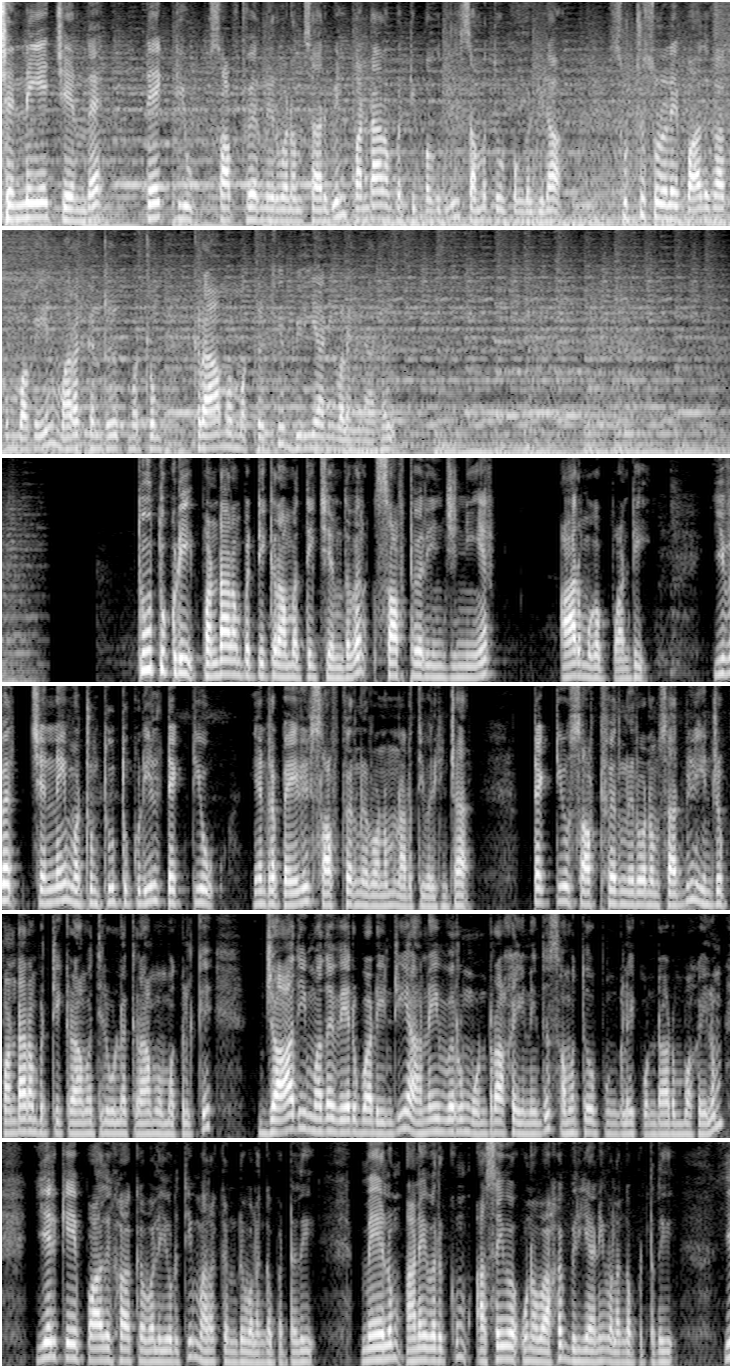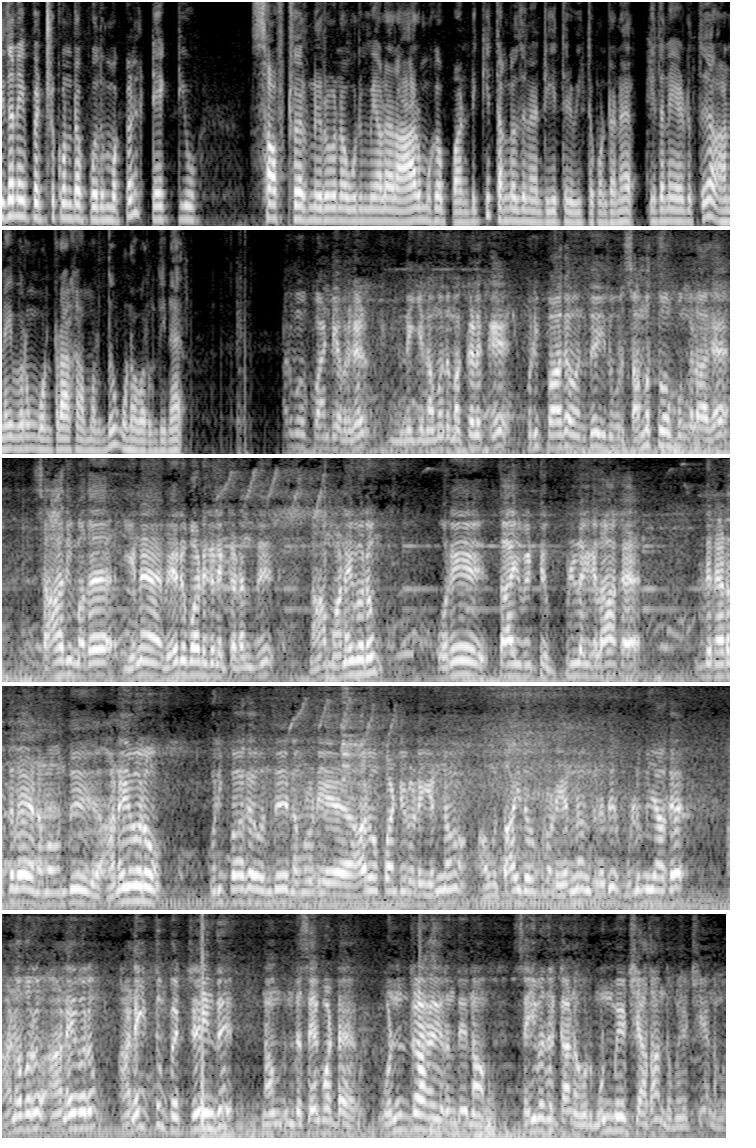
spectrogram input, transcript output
சென்னையைச் சேர்ந்த take due software நிறுவனம் சார்பில் பண்டாரம்பட்டி பகுதியில் சமத்துவ பொங்கல் விழா. சுற்றுச்சூழலை பாதுகாக்கும் வகையில் மரக்கன்று மற்றும் கிராம மக்களுக்கு பிரியாணி வழங்கினார்கள். தூத்துக்குடி பண்டாரம்பட்டி கிராமத்தைச் சேர்ந்தவர் சாஃப்ட்வேர் இன்ஜினியர் ஆறுமுகப்பாண்டி. இவர் சென்னை மற்றும் தூத்துக்குடியில் டெக்டியூ என்ற பெயரில் சாஃப்ட்வேர் நிறுவனம் நடத்தி வருகின்றார். டெக்டியூ சாஃப்ட்வேர் நிறுவனம் சார்பில் இன்று பண்டாரம்பட்டி கிராமத்தில் உள்ள கிராம மக்களுக்கு ஜாதி மத வேறுபாடின்றி அனைவரும் ஒன்றாக இணைந்து சமத்துவ பொங்கலை கொண்டாடும் வகையிலும் இயற்கையை பாதுகாக்க வலியுறுத்தி மரக்கன்று வழங்கப்பட்டது. மேலும் அனைவருக்கும் அசைவ உணவாக பிரியாணி வழங்கப்பட்டது. இதனை பெற்றுக்கொண்ட பொதுமக்கள் டேக்டிவ் சாஃப்ட்வேர் நிறுவன உரிமையாளர் ஆறுமுக பாண்டிக்கு தங்களது நன்றியை தெரிவித்துக் கொண்டனர். இதனையடுத்து அனைவரும் ஒன்றாக அமர்ந்து உணவருந்தினர். ஆறுமுக பாண்டி அவர்கள் இன்னைக்கு நமது மக்களுக்கு குறிப்பாக வந்து இது ஒரு சமத்துவ பொங்கலாக சாதி மத இன வேறுபாடுகளை கடந்து நாம் அனைவரும் ஒரே தாய் வீட்டு பிள்ளைகளாக இந்த நேரத்தில் நம்ம வந்து அனைவரும் குறிப்பாக வந்து நம்மளுடைய ஆர்வ பாண்டியருடைய எண்ணம் அவங்க தாய் தகப்பனோட எண்ணங்கிறது முழுமையாக அனைவரும் அனைவரும் அனைத்தும் பெற்றிருந்து நாம் இந்த செயல்பாட்டை ஒன்றாக இருந்து நாம் செய்வதற்கான ஒரு முன்முயற்சியாக தான் இந்த முயற்சியை நம்ம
